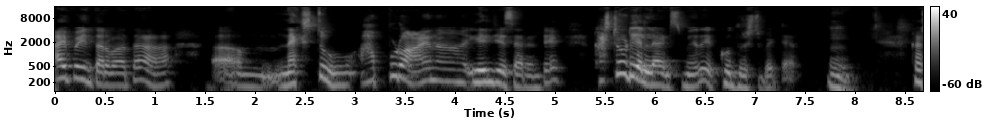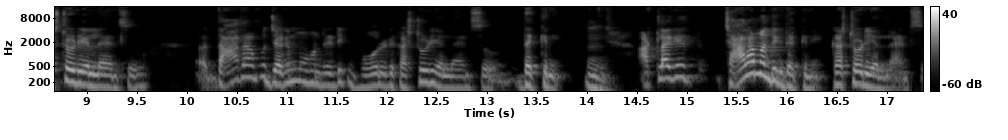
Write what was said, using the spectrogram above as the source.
అయిపోయిన తర్వాత నెక్స్ట్ అప్పుడు ఆయన ఏం చేశారంటే కస్టోడియల్ ల్యాండ్స్ మీద ఎక్కువ దృష్టి పెట్టారు. కస్టోడియల్ ల్యాండ్స్ దాదాపు జగన్మోహన్ రెడ్డికి బోరెడు కస్టోడియల్ ల్యాండ్స్ దక్కినాయి. అట్లాగే చాలామందికి దక్కినాయి కస్టోడియల్ ల్యాండ్స్.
